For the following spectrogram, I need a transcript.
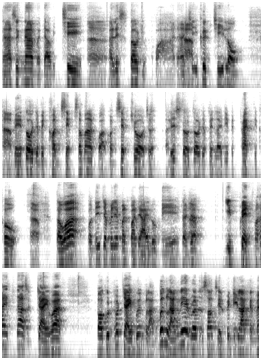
นะซึ่งหน้าเหมือนดาวินชีเอออริสโตอยู่ขวานะครับชี้ขึ้นชี้ลงครับเพลโตจะเป็นคอนเซปต์ซะมากกว่าคอนเซปชวลส่วนอริสโตเติลจะเป็นอะไรที่เป็น practical ครับแต่ว่าวันนี้จะไม่ได้บรรยายรูปนี้ แต่จะครับหยิบเกร็ดมาให้น่าสนใจว่า พอคุณเข้าใจเบื้องหลังเบื้องหลังนี่เรเนซองส์ศิลปินนี่รักกันไหม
